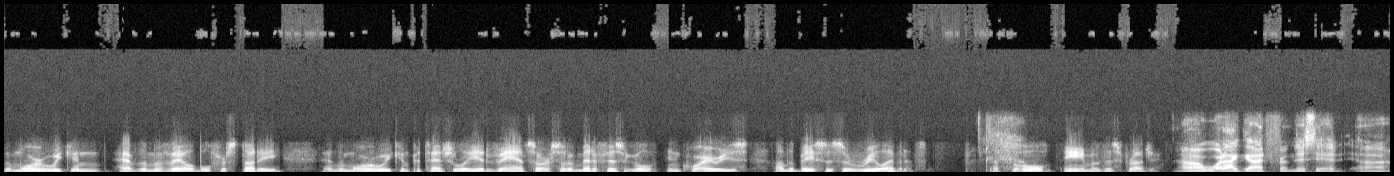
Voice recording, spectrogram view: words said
the more we can have them available for study, and the more we can potentially advance our sort of metaphysical inquiries on the basis of real evidence. That's the whole aim of this project. Uh, what I got from this, Ed, uh,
